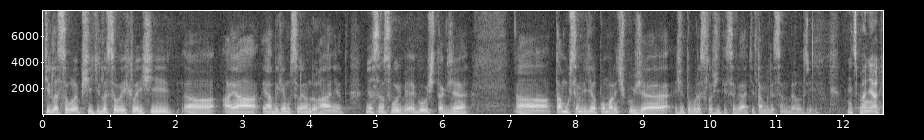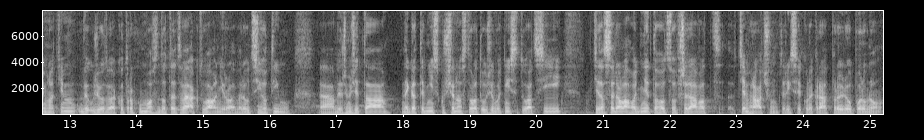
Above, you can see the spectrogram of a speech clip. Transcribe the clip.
tihle jsou lepší, tihle jsou rychlejší a, a já, já bych je musel jenom dohánět. Měl jsem svůj věk už, takže a tam už jsem viděl pomaličku, že, že to bude složitý se vrátit tam, kde jsem byl dřív. Nicméně já tímhle tím využiju to jako trochu most do té tvé aktuální role, vedoucího týmu. Já věřím, že ta negativní zkušenost tohletou životní situací ti zase dala hodně toho, co předávat těm hráčům, kteří si kolikrát projdou podobnou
